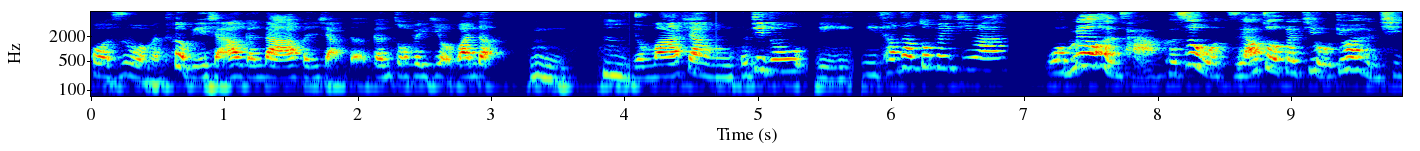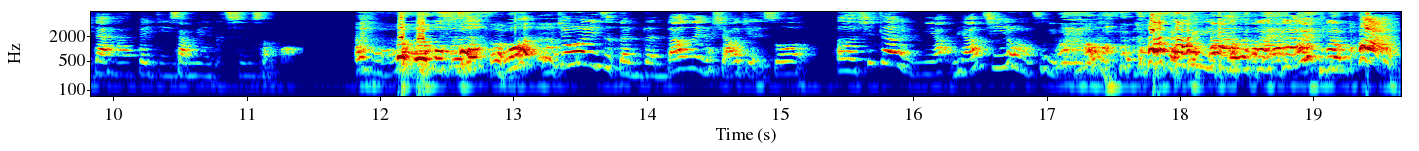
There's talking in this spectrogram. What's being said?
或者是我们特别想要跟大家分享的跟坐飞机有关的？嗯嗯，有吗？像福气猪，你你常常坐飞机吗？我没有很长，可是我只要坐飞机，我就会很期待他飞机上面吃什么。我我我就会一直等等到那个小姐说，呃，现在你要你要鸡肉还是牛肉？这个怕，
